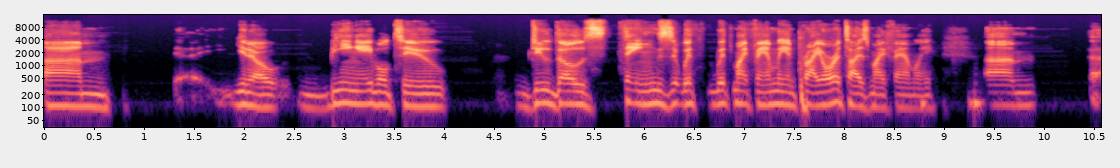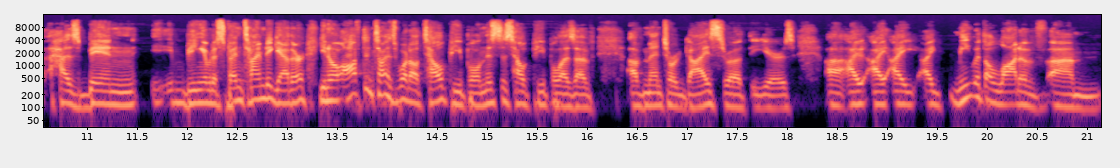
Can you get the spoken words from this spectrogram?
um you know being able to do those things with with my family and prioritize my family um uh, has been being able to spend time together you know oftentimes what i'll tell people and this has helped people as i've i've mentored guys throughout the years uh, I, I i i meet with a lot of um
